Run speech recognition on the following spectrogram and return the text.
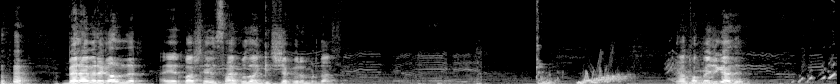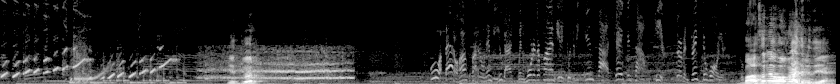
Berabere kaldılar. Evet başka bir sayfaya geçiş yapıyorum buradan. Ya toplayıcı geldi. Vur. Bağırsana Hogrider diye.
